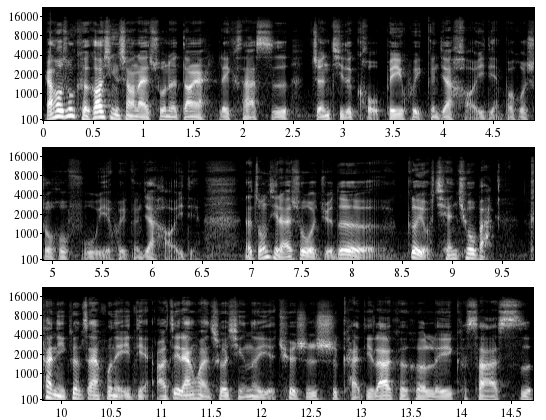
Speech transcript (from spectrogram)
然后从可靠性上来说呢，当然雷克萨斯整体的口碑会更加好一点，包括售后服务也会更加好一点。那总体来说，我觉得各有千秋吧。看你更在乎哪一点，而这两款车型呢，也确实是凯迪拉克和雷克萨斯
